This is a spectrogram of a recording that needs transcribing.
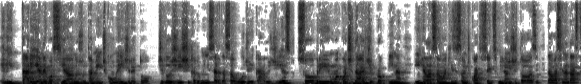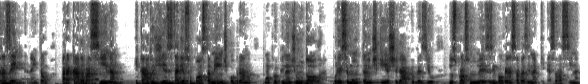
ele estaria negociando juntamente com o ex-diretor de logística do Ministério da Saúde, Ricardo Dias, sobre uma quantidade de propina em relação à aquisição de 400 milhões de doses da vacina da AstraZeneca. Né? Então, para cada vacina, Ricardo Dias estaria supostamente cobrando uma propina de um dólar por esse montante que ia chegar para o Brasil nos próximos meses envolvendo essa vacina, essa vacina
